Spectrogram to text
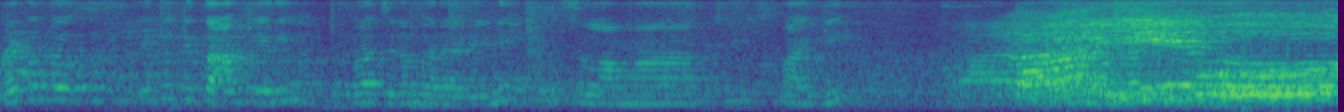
Baik untuk itu kita akhiri pelajaran hari ini. Selamat pagi. Pagi, Bu.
